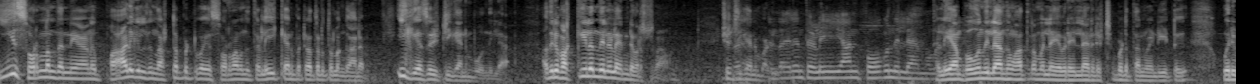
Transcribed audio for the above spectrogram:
ഈ സ്വർണം തന്നെയാണ് പാളികളിൽ നിന്ന് നഷ്ടപ്പെട്ടു പോയ സ്വർണം എന്ന് തെളിയിക്കാൻ പറ്റാത്തടത്തോളം കാലം ഈ കേസ് ശിക്ഷിക്കാനും പോകുന്നില്ല. അതൊരു വക്കീലെന്നിലുള്ള എന്റെ പ്രശ്നമാണ്. ശിക്ഷിക്കാനും പാടില്ല. തെളിയാൻ പോകുന്നില്ല തെളിയാൻ പോകുന്നില്ല എന്ന് മാത്രമല്ല ഇവരെല്ലാവരും രക്ഷപ്പെടുത്താൻ വേണ്ടിയിട്ട് ഒരു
